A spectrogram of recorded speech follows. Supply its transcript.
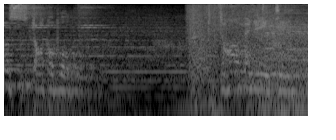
Unstoppable. Dominating.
